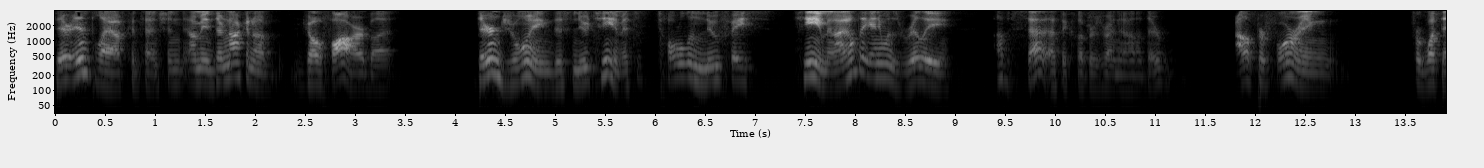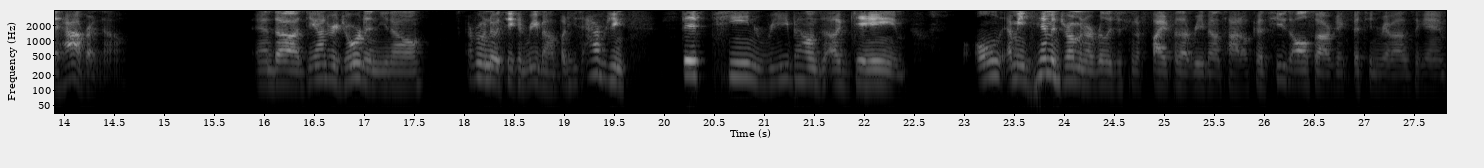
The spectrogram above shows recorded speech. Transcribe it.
They're in playoff contention. I mean, they're not going to go far, but they're enjoying this new team. It's a total new face team, and I don't think anyone's really upset at the Clippers right now. They're outperforming for what they have right now. And uh, DeAndre Jordan, you know, everyone knows he can rebound, but he's averaging 15 rebounds a game. only I mean him and Drummond are really just going to fight for that rebound title because he's also averaging 15 rebounds a game.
